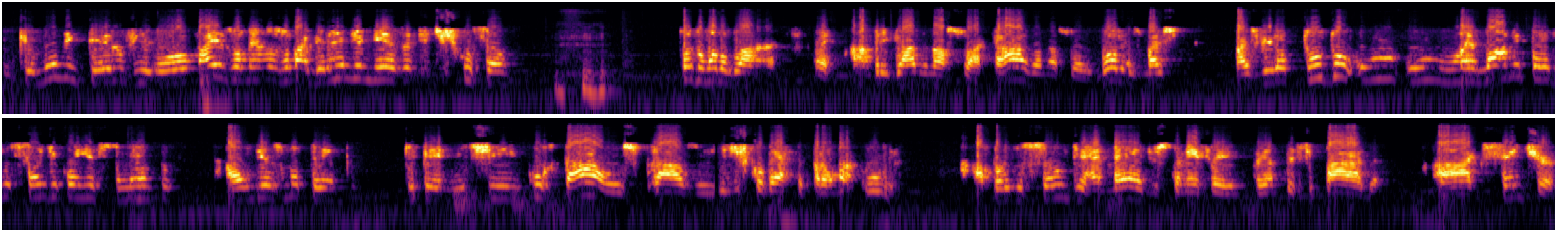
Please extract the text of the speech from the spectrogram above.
em que o mundo inteiro virou mais ou menos uma grande mesa de discussão. Todo mundo é, abrigado na sua casa, nas suas bolhas, mas, mas virou tudo um, uma enorme produção de conhecimento ao mesmo tempo, que permite encurtar os prazos de descoberta para uma cura. A produção de remédios também foi, foi antecipada. A Accenture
